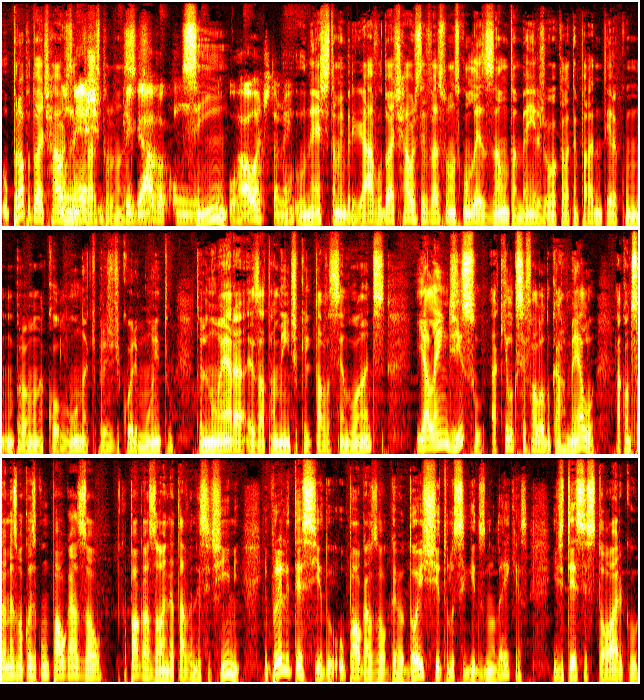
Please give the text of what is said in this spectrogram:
o próprio Dwight Howard o teve Nash vários problemas. brigava com Sim, o, Howard também. O, o, Nash também brigava, o Dwight Howard teve vários problemas com lesão também, ele jogou aquela temporada inteira com um problema na coluna que prejudicou ele muito, então ele não era exatamente o que ele estava sendo antes, e além disso, aquilo que você falou do Carmelo, aconteceu a mesma coisa com o Paul Gasol. Porque o Paul Gasol ainda estava nesse time, e por ele ter sido o Paul Gasol ganhou dois títulos seguidos no Lakers, e de ter esse histórico,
